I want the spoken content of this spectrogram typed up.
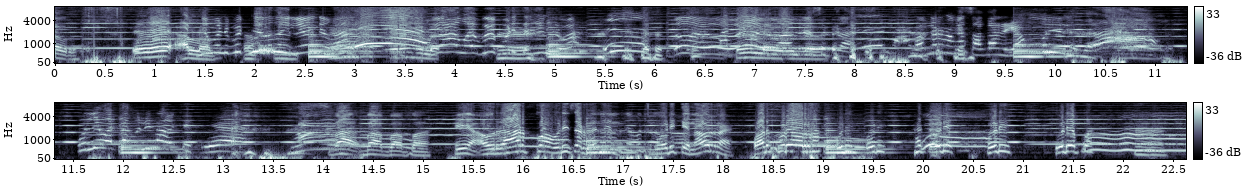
ಅವ್ರು ಏ ಅಲ್ಲ ನಿಮ್ಮನ್ನ ಬಿಟ್ಟಿರೋದು ಇಲ್ಲೇ ನೀವು ಬರಂಗಿಲ್ಲ. ಬಂಗಾರ ಮಗ ಸಾಕಾರ ಹುಲಿ ಒಟ್ಟ ಹುಲಿ ಬಾ ಬಾ ಬಾ ಬಾ ಏ ಅವ್ರ ಯಾರಪ್ಪ ಹೊಡಿತಾರ ನೀನ್ ಹೊಡಿತೇನ ಅವ್ರನ್ನ ಹೊಡ್ಬಿಡಿ ಅವ್ರನ್ನ ಹೊಡಿ ಹೊಡಿ ಹಟ್ ಹೊಡಿ ಹೊಡಿ ಹೊಡಿಯಪ್ಪ ಹ್ಮ್ ಹ್ಮ್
